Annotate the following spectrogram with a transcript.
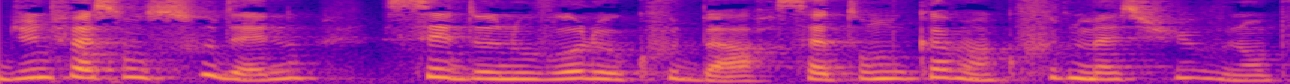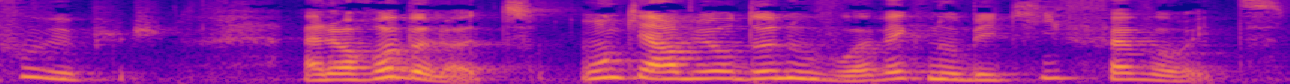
d'une façon soudaine, c'est de nouveau le coup de barre. Ça tombe comme un coup de massue, vous n'en pouvez plus. Alors rebelote, on carbure de nouveau avec nos béquilles favorites.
